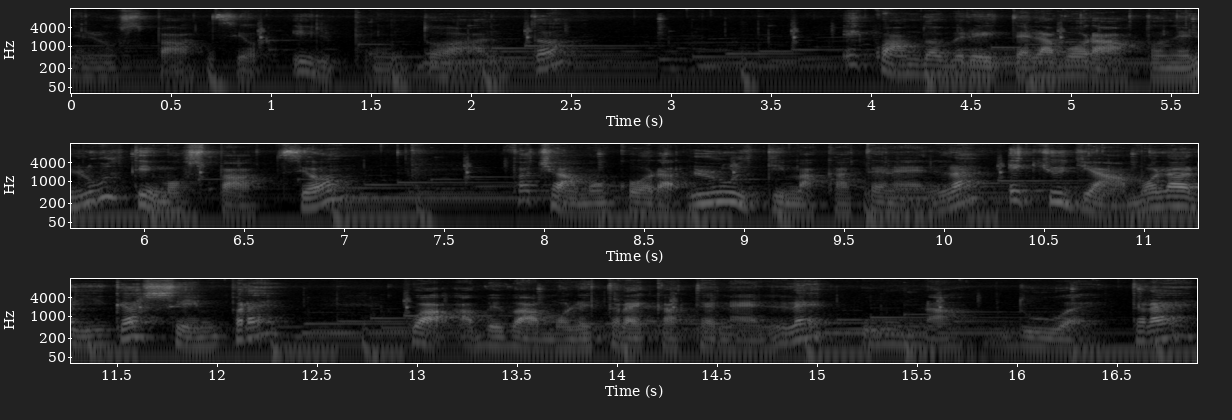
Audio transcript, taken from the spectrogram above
nello spazio il punto alto e quando avrete lavorato nell'ultimo spazio facciamo ancora l'ultima catenella e chiudiamo la riga sempre. Qua avevamo le tre catenelle una due tre.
